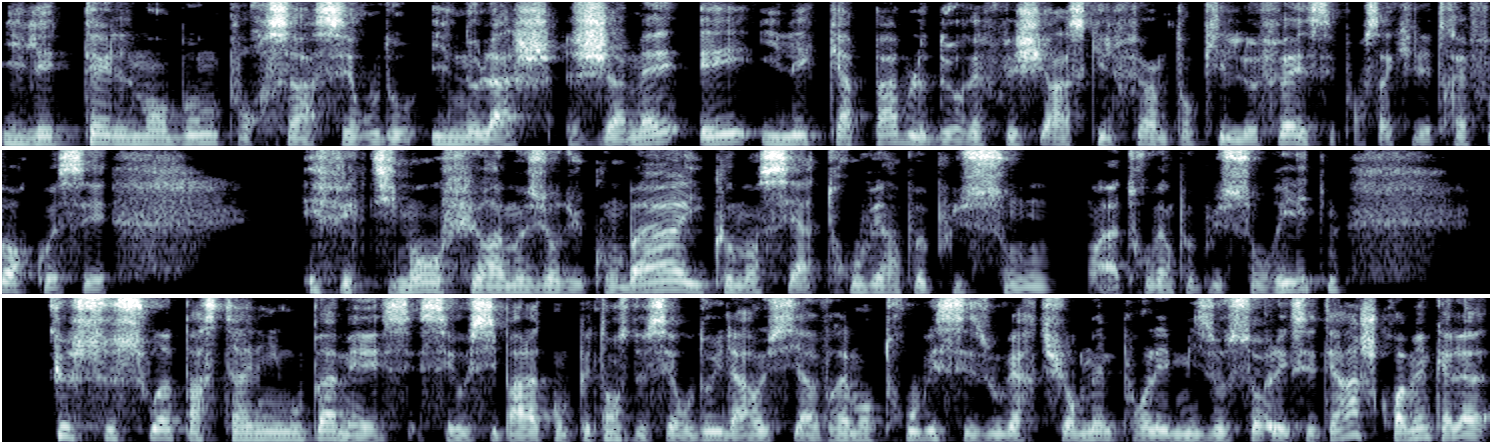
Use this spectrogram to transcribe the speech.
il est tellement bon pour ça, Cerudo. Il ne lâche jamais et il est capable de réfléchir à ce qu'il fait en même temps qu'il le fait. C'est pour ça qu'il est très fort, quoi. C'est effectivement au fur et à mesure du combat, il commençait à trouver un peu plus son, à trouver un peu plus son rythme. Que ce soit par Sterling ou pas, mais c'est aussi par la compétence de Cerudo, il a réussi à vraiment trouver ses ouvertures, même pour les mises au sol, etc. Je crois même qu'elle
